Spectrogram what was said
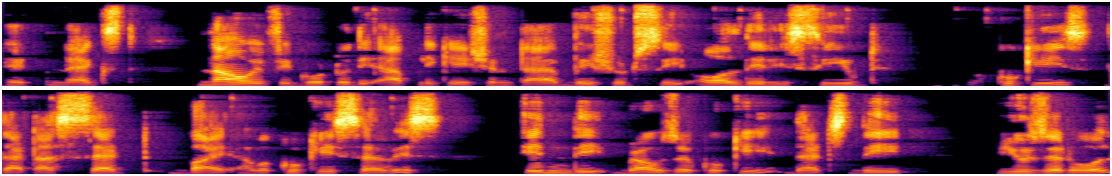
hit next now if we go to the application tab, we should see all the received cookies that are set by our cookie service in the browser cookie. That's the user role.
